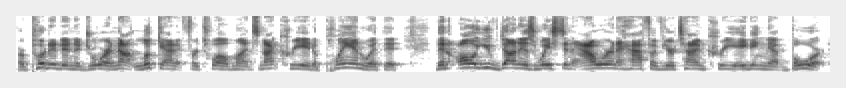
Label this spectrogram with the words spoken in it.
or put it in a drawer and not look at it for 12 months, not create a plan with it, then all you've done is waste an hour and a half of your time creating that board.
